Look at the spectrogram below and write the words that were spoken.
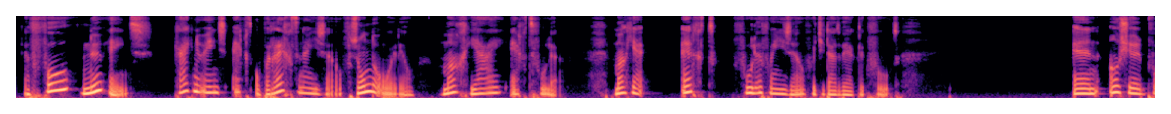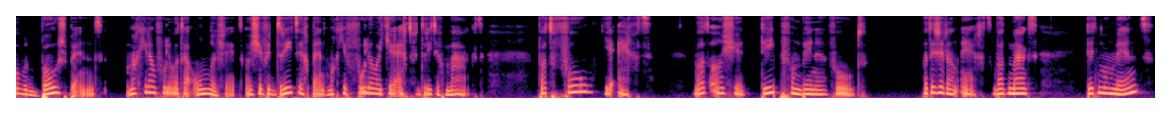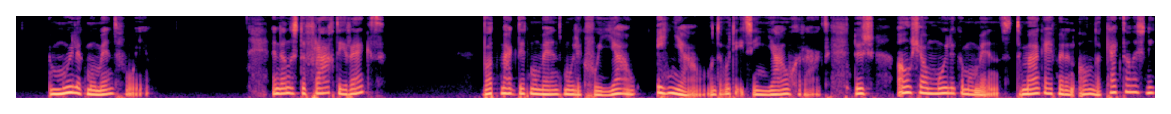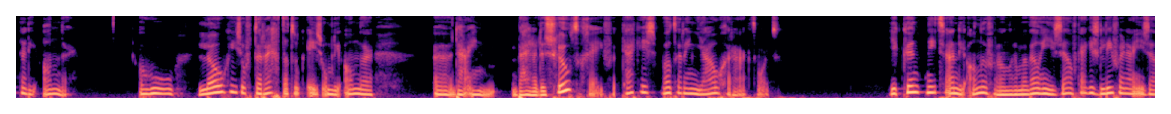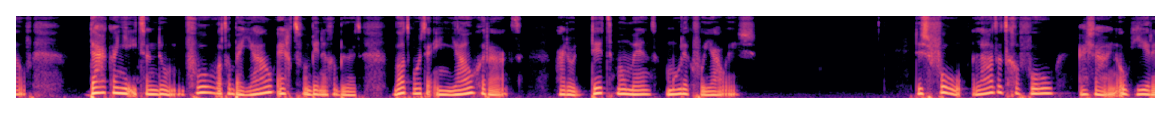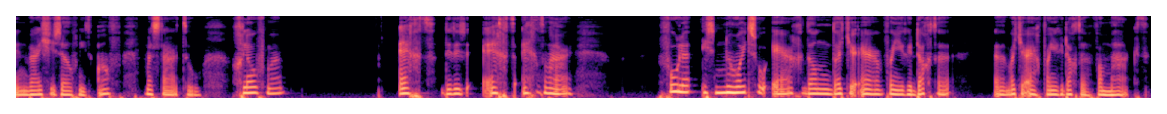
En voel nu eens, kijk nu eens echt oprecht naar jezelf, zonder oordeel. Mag jij echt voelen? Mag jij echt voelen van jezelf wat je daadwerkelijk voelt? En als je bijvoorbeeld boos bent, mag je dan voelen wat daaronder zit? Als je verdrietig bent, mag je voelen wat je echt verdrietig maakt? Wat voel je echt? Wat als je diep van binnen voelt? Wat is er dan echt? Wat maakt dit moment een moeilijk moment voor je? En dan is de vraag direct: wat maakt dit moment moeilijk voor jou, in jou? Want er wordt iets in jou geraakt. Dus als jouw moeilijke moment te maken heeft met een ander, kijk dan eens niet naar die ander. Hoe logisch of terecht dat ook is om die ander uh, daarin bijna de schuld te geven. Kijk eens wat er in jou geraakt wordt. Je kunt niets aan die ander veranderen, maar wel in jezelf. Kijk eens liever naar jezelf. Daar kan je iets aan doen. Voel wat er bij jou echt van binnen gebeurt. Wat wordt er in jou geraakt, waardoor dit moment moeilijk voor jou is. Dus voel, laat het gevoel er zijn. Ook hierin wijs jezelf niet af, maar sta toe. Geloof me, echt, dit is echt, echt waar. Voelen is nooit zo erg dan dat je er van je gedachten, uh, wat je er van je gedachten van maakt.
